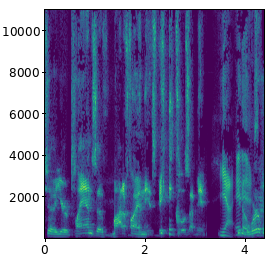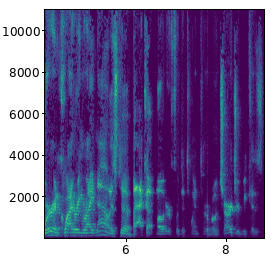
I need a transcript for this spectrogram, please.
to your plans of modifying these vehicles. I mean, yeah, you know, is. we're we're inquiring right now as to backup motor for the twin turbo charger because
